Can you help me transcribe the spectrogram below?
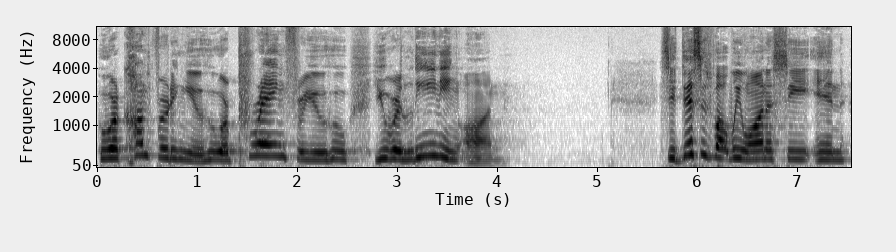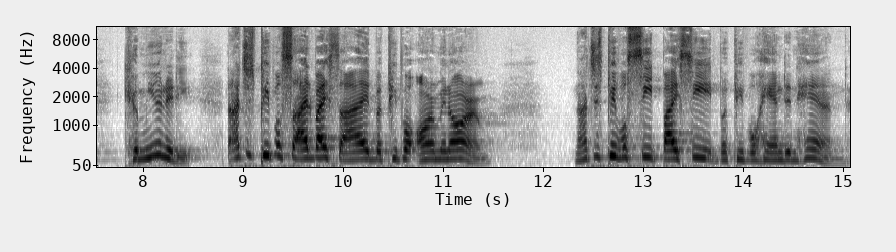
who were comforting you, who were praying for you, who you were leaning on. See, this is what we want to see in community. Not just people side by side, but people arm in arm. Not just people seat by seat, but people hand in hand.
